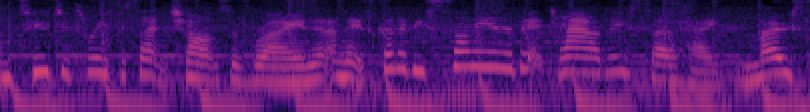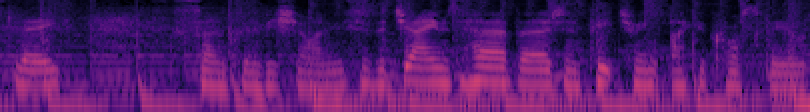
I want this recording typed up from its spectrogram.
Weekend, 2 to 3% chance of rain, and it's going to be sunny and a bit cloudy, so hey, mostly the sun's going to be shining. This is the James Hurr version featuring Ike Crossfield.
